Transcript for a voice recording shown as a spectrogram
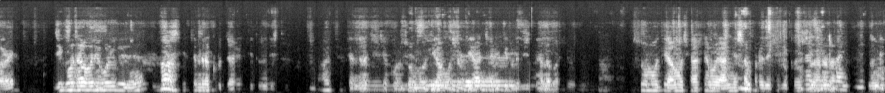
आहे. जी गोदावरी आहे चंद्रकृत झाली तिथून दिसते. चंद्राची चकोर सोमवती आचार्य तिकडे दिसण्याला सोमवती अमावस्या असल्यामुळे अन्य संप्रदायाचे लोक स्नानाला गंगेत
